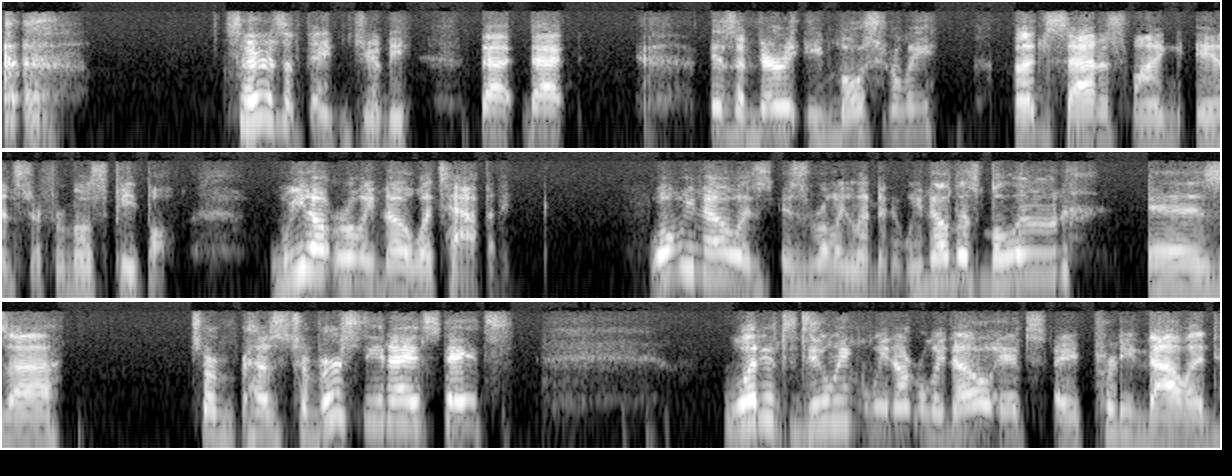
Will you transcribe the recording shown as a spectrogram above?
so here's the thing, Jimmy. That that is a very emotionally unsatisfying answer for most people. We don't really know what's happening. What we know is is really limited. We know this balloon is uh, tra- has traversed the United States. What it's doing, we don't really know. It's a pretty valid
